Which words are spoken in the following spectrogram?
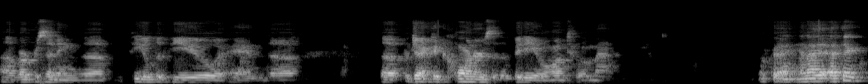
uh, representing the field of view and uh, the projected corners of the video onto a map. Okay, and I, I think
